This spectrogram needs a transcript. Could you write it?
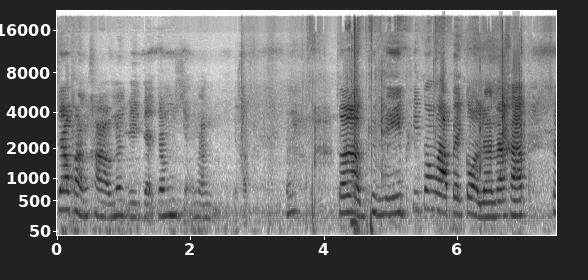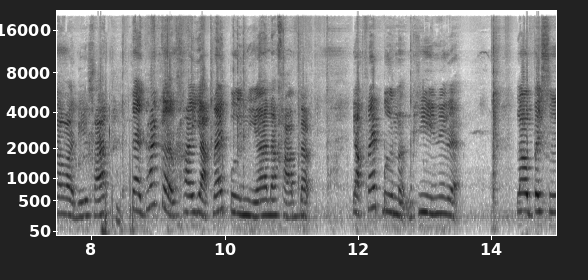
เจ้าขังขาวนั่นเองแต่เจ้ามีเสียงนั่งอยู่นะครับ สำหรับคลิปนี้พี่ต้องลาไปก่อนแล้วนะครับ สวัสดีครับ แต่ถ้าเกิดใครอยากได้ปืนเนี้ยนะคะ แบบอยากได้ปืนเหมือนพี่นี่แหละ เราไปซื้อ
